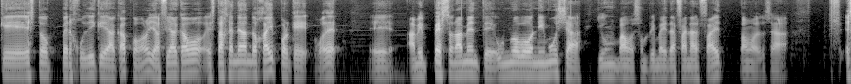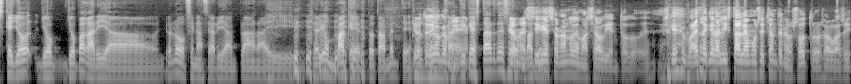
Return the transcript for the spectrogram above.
esto perjudique a Capcom, ¿no? Y al fin y al cabo está generando hype porque, joder, eh, a mí personalmente un nuevo Nimusha y un, vamos, un remake de Final Fight, vamos, o sea, es que yo, yo, yo pagaría, yo lo financiaría en plan ahí, sería un backer totalmente. Yo te digo que me, me sigue sonando demasiado bien todo. ¿eh? Es que parece que la lista la hemos hecho entre nosotros, algo así.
